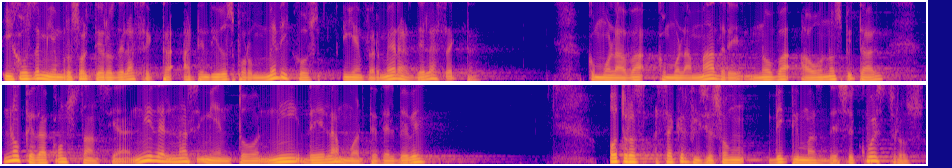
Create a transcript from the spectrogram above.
hijos de miembros solteros de la secta atendidos por médicos y enfermeras de la secta. Como la, como la madre no va a un hospital, no queda constancia ni del nacimiento ni de la muerte del bebé. Otros sacrificios son víctimas de secuestros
